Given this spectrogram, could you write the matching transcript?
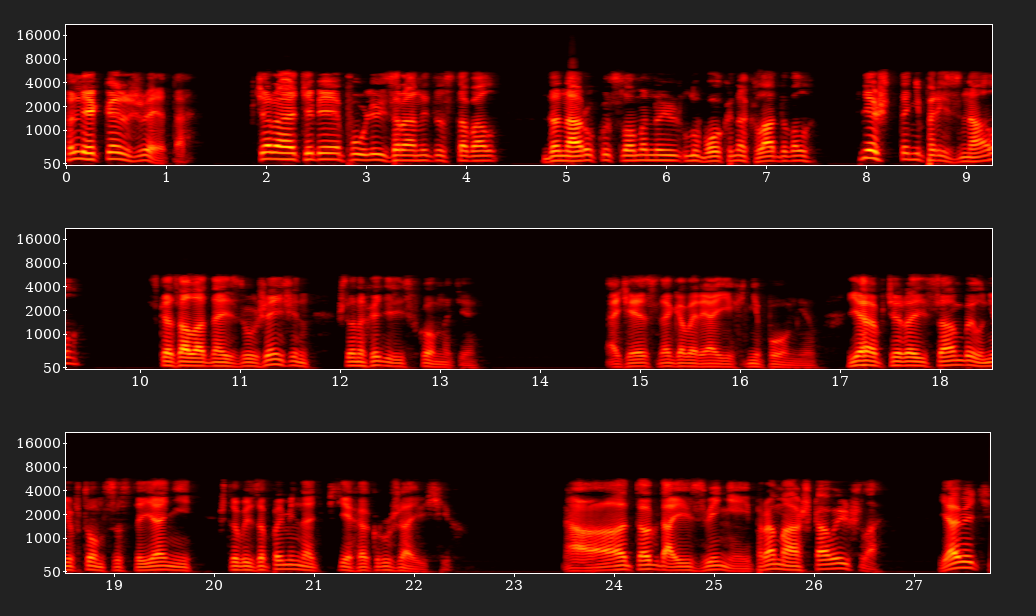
лекарь же это! Вчера тебе пулю из раны доставал, да на руку сломанную лубок накладывал. Нечто не признал, — сказала одна из двух женщин, что находились в комнате. — А, честно говоря, их не помнил. Я вчера и сам был не в том состоянии, чтобы запоминать всех окружающих. А тогда, извини, промашка вышла. Я ведь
